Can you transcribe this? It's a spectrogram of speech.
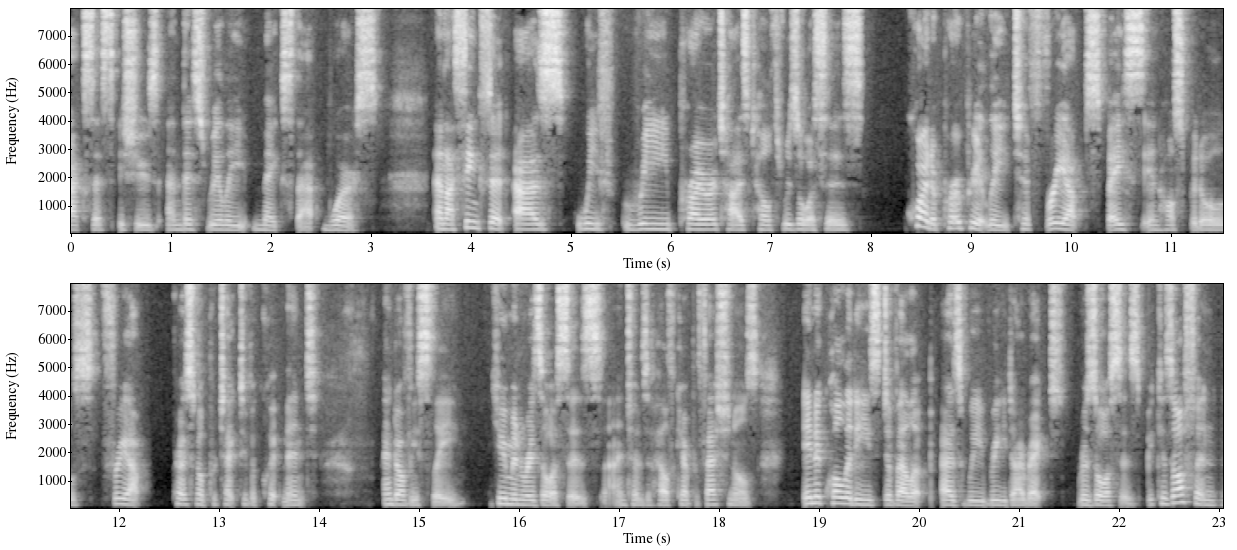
access issues, and this really makes that worse. And I think that as we've reprioritized health resources quite appropriately to free up space in hospitals, free up personal protective equipment, and obviously human resources in terms of healthcare professionals, inequalities develop as we redirect resources because often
